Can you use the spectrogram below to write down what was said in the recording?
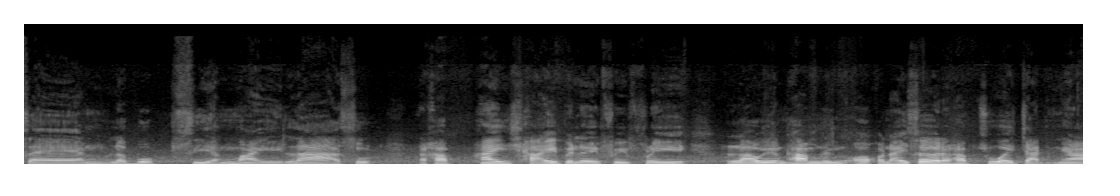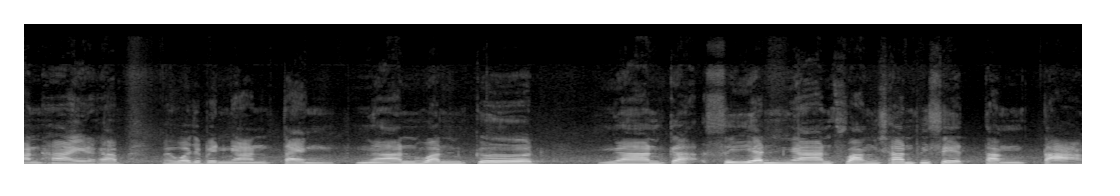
แสง ระบบเสียงใหม่ล่าสุด นะครับให้ใช้ไปเลยฟรีๆ เรายังทำถึงออ g a แ i เซอร์นะครับช่วยจัดงานให้นะครับ ไม่ว่าจะเป็นงานแต่งงานวันเกิด งานกะเสียนงานฟังก์ชันพิเศษต่าง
